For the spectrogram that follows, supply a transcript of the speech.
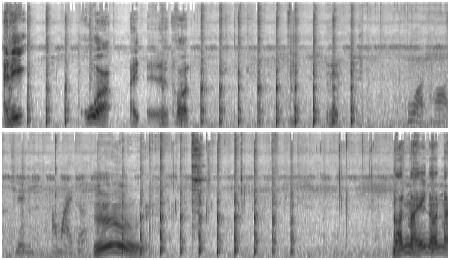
อันนี้ คั่วไอ้เอ่อทอดขั่วทอดชิมเอาใหม่เถอะอืมหนอนไหมหนอนไหม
